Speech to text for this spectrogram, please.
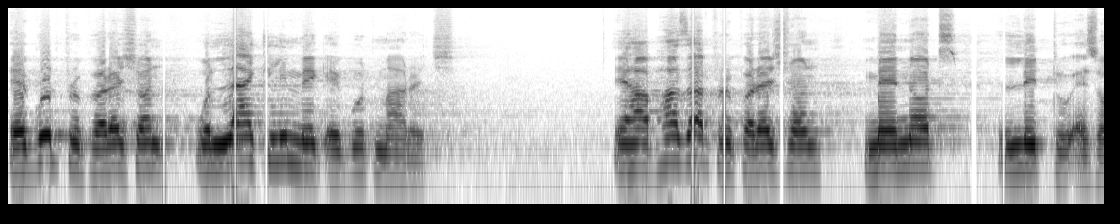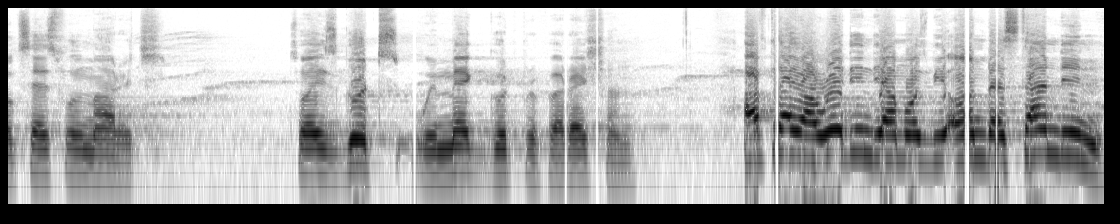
A good preparation will likely make a good marriage. A haphazard preparation may not lead to a successful marriage. So it's good we make good preparation. After your wedding, there must be understanding,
